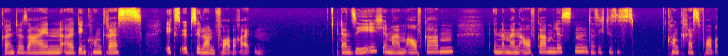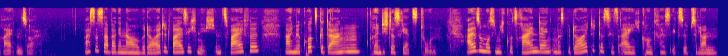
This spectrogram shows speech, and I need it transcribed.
könnte sein, äh, den Kongress XY vorbereiten, dann sehe ich in meinem Aufgaben, in meinen Aufgabenlisten, dass ich dieses Kongress vorbereiten soll. Was es aber genau bedeutet, weiß ich nicht. Im Zweifel mache ich mir kurz Gedanken, könnte ich das jetzt tun? Also muss ich mich kurz reindenken, was bedeutet das jetzt eigentlich Kongress XY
